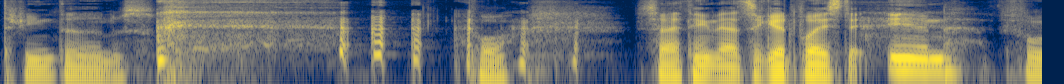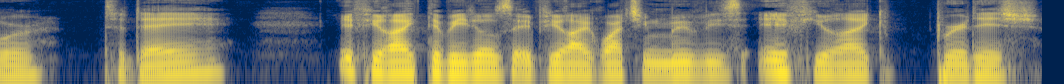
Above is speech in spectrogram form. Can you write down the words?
30 anos. cool. So I think that's a good place to end for today. If you like the Beatles, if you like watching movies, if you like British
